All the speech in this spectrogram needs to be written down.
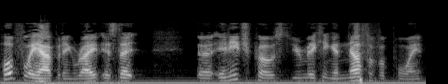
hopefully happening, right, is that uh, in each post you're making enough of a point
